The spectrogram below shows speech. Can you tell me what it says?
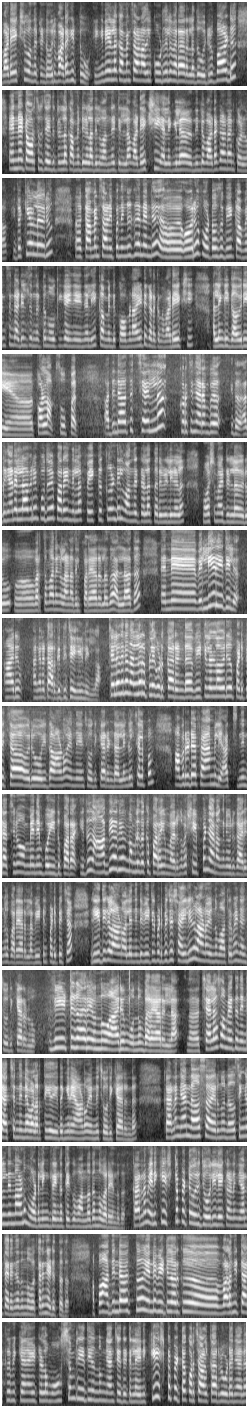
വടയക്ഷു വന്നിട്ടുണ്ട് ഒരു വട കിട്ടുമോ ഇങ്ങനെയുള്ള കമൻസ് ആണ് അതിൽ കൂടുതൽ വരാറുള്ളത്. ഒരുപാട് എന്നെ ടോർച്ചർ ചെയ്തിട്ടുള്ള കമന്റുകൾ അതിൽ വന്നിട്ടില്ല. വടയക്ഷി അല്ലെങ്കിൽ നിന്റെ വട കാണാൻ കൊള്ളാം. ഇതൊക്കെയുള്ള ഒരു കമൻസ് ആണ്. ഇപ്പം നിങ്ങൾക്ക് തന്നെ എന്റെ ഓരോ ഫോട്ടോസിന്റെയും കമൻസിന്റെ അടിയിൽ ചെന്നിട്ട് നോക്കി കഴിഞ്ഞ് കഴിഞ്ഞാൽ ഈ കമന്റ് കോമൺ ആയിട്ട് കിടക്കുന്ന വടയക്ഷി അല്ലെങ്കിൽ ഗൗരി കൊള്ളാം സൂപ്പർ അതിന്റെ അകത്ത് ചെല്ല് കുറച്ച് ഞരമ്പ് ഇത് അത് ഞാൻ എല്ലാവരെയും പൊതുവെ പറയുന്നില്ല. ഫേക്ക് അക്കൗണ്ടിൽ വന്നിട്ടുള്ള തെറിവിളികൾ മോശമായിട്ടുള്ള ഒരു വർത്തമാനങ്ങളാണ് അതിൽ പറയാറുള്ളത്. അല്ലാതെ എന്നെ വലിയ രീതിയിൽ ആരും അങ്ങനെ ടാർഗറ്റ് ചെയ്യണില്ല ചിലതിന് നല്ല റിപ്ലൈ കൊടുക്കാറുണ്ട്. വീട്ടിലുള്ളവർ പഠിപ്പിച്ച ഒരു ഇതാണോ എന്ന് ഞാൻ ചോദിക്കാറുണ്ട്. അല്ലെങ്കിൽ ചിലപ്പം അവരുടെ ഫാമിലി അച്ഛ നിന്റെ അച്ഛനും അമ്മേനെയും പോയി ഇത് പറ. ഇത് ആദ്യം ആദ്യം നമ്മളിതൊക്കെ പറയുമായിരുന്നു. പക്ഷേ ഇപ്പം ഞാൻ അങ്ങനെ ഒരു കാര്യങ്ങൾ പറയാറില്ല. വീട്ടിൽ പഠിപ്പിച്ച രീതികളാണോ അല്ലെങ്കിൽ നിന്റെ വീട്ടിൽ പഠിപ്പിച്ച ശൈലികളാണോ എന്ന് മാത്രമേ ഞാൻ ചോദിക്കാറുള്ളൂ. വീട്ടുകാരെ ഒന്നും ആരും ഒന്നും പറയാറില്ല. ചില സമയത്ത് നിന്റെ അച്ഛൻ നിന്നെ വളർത്തിയത് ഇതിങ്ങനെയാണോ എന്ന് ചോദിക്കാറുണ്ട്. കാരണം ഞാൻ നേഴ്സായിരുന്നു. നേഴ്സിംഗിൽ നിന്നാണ് മോഡലിംഗ് രംഗത്തേക്ക് വന്നതെന്ന് പറയുന്നത്. കാരണം എനിക്ക് ഇഷ്ടപ്പെട്ട ഒരു ജോലിയിലേക്കാണ് ഞാൻ തിരഞ്ഞതെന്ന് തിരഞ്ഞെടുത്തത്. അപ്പോൾ അതിന്റെ അകത്ത് എന്റെ വീട്ടുകാർക്ക് വളഞ്ഞിട്ട് ആക്രമിക്കാനായിട്ടുള്ള മോശം രീതിയൊന്നും ഞാൻ ചെയ്തിട്ടില്ല. എനിക്ക് ഇഷ്ടപ്പെട്ട കുറച്ച് ആൾക്കാരുടെ കൂടെ ഞാൻ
